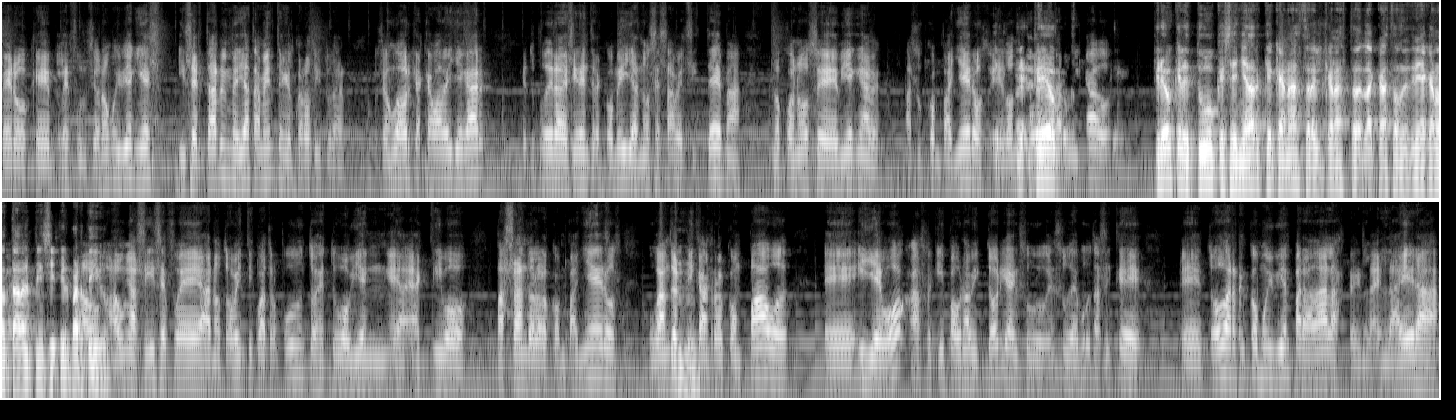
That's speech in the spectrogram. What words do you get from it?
pero que le funcionó muy bien y es insertarlo inmediatamente en el cuadro titular. O sea, un jugador que acaba de llegar, que tú pudieras decir entre comillas, no se sabe el sistema, no conoce bien a, sus compañeros, dónde debe estar ubicado creo que le tuvo que señalar qué canasta era el canasta, la canasta donde tenía que anotar al principio del partido. Aún, así se fue, anotó 24 puntos, estuvo bien eh, activo pasándolo a los compañeros, jugando el pick and roll con Powell eh, y llevó a su equipo a una victoria en su, en su debut. Así que eh, todo arrancó muy bien para Dallas en la, en la era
